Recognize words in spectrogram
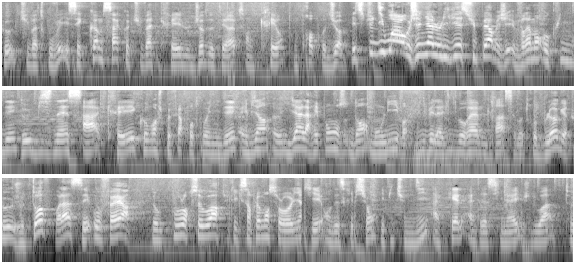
que tu vas trouver et c'est comme ça que tu vas te créer le job de tes rêves en créant ton propre job. Et si tu te dis waouh génial Olivier super mais j'ai vraiment aucune idée de business à créer, comment je peux faire pour trouver une idée Eh bien euh, il y a la réponse dans mon livre Vivez la vie de vos rêves grâce à votre blog que je t'offre. Voilà c'est offert. Donc pour le recevoir tu cliques simplement sur le lien qui est en description et puis tu me dis à quelle adresse email je dois te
